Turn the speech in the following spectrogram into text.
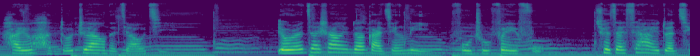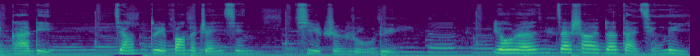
还有很多这样的交集：有人在上一段感情里付出肺腑，却在下一段情感里。将对方的真心弃之如履。有人在上一段感情里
